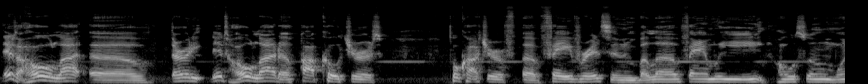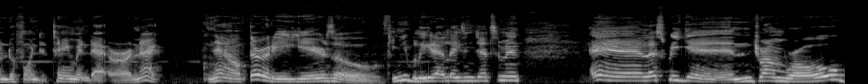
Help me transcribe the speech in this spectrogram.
there's a whole lot of 30, there's a whole lot of pop cultures, pop culture of favorites and beloved family, wholesome, wonderful entertainment that are not now 30 years old. Can you believe that, ladies and gentlemen? And let's begin. Drum roll.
